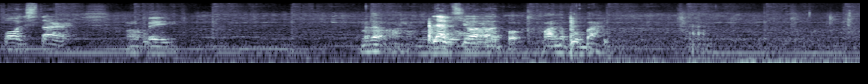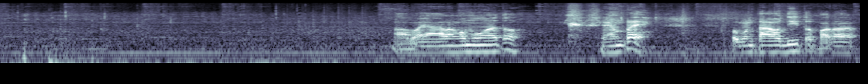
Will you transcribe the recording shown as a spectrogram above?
Polestar. okay. Madam, ah, ano Loves po, you, ano ah. po? Paano po ba? Yan. Babayaran ko muna to. Siyempre, pumunta ako dito para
